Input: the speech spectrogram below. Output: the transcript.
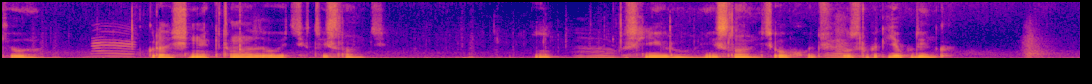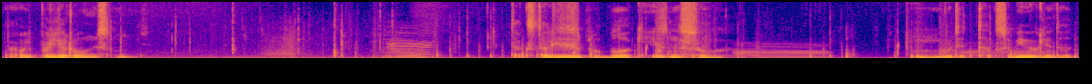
які о, покращення, як там називаються ці станції. Ну, Послірований ісландець, о, хочу його зробити для будинку. Ой, полірований ісландець. Так, старі блоки знесу. М, Буде так собі виглядати.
